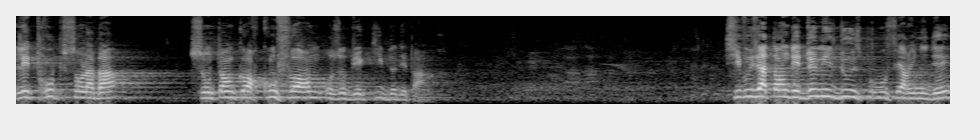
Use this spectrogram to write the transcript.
les troupes sont là-bas sont encore conformes aux objectifs de départ. Si vous attendez 2012 pour vous faire une idée,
